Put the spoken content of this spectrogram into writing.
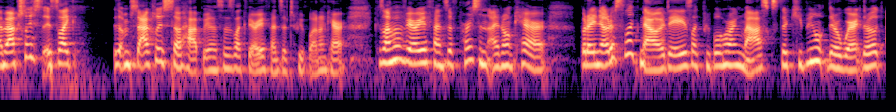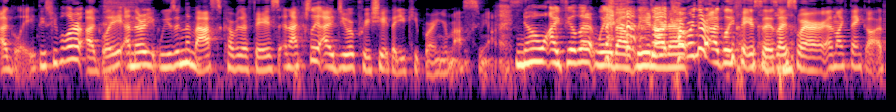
I'm actually it's like I'm actually so happy. This is like very offensive to people. I don't care because I'm a very offensive person. I don't care. But I notice like nowadays, like people wearing masks, they're keeping they're wearing they're like ugly. These people are ugly and they're using the mask to cover their face. And actually, I do appreciate that you keep wearing your mask. To be honest, No, I feel that way about they're like Leonardo. covering their ugly faces. I swear. And like, thank God.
